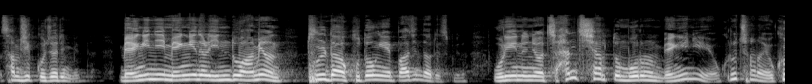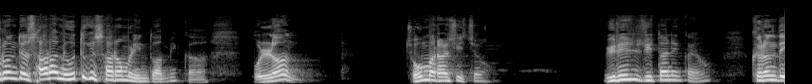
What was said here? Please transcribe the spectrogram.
39절입니다. 맹인이 맹인을 인도하면 둘 다 구덩이에 빠진다 그랬습니다. 우리는요, 한 치 앞도 모르는 맹인이에요. 그렇잖아요. 그런데 사람이 어떻게 사람을 인도합니까? 물론, 좋은 말 할 수 있죠. 위로해 줄 수 있다니까요. 그런데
